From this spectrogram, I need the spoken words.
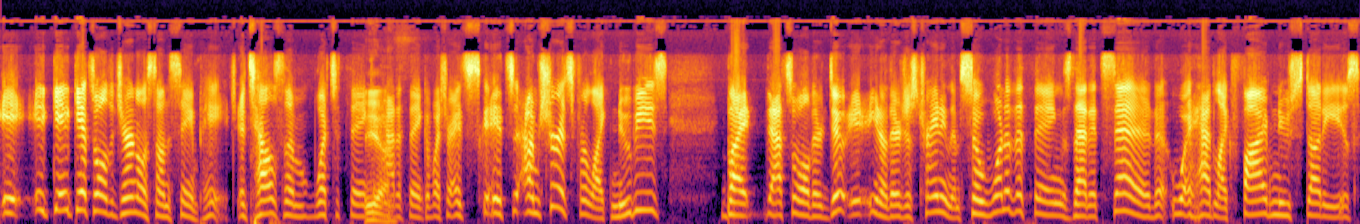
It, it, it gets all the journalists on the same page. It tells them what to think Yeah. and how to think and what to, it's it's I'm sure it's for like newbies, but that's all they're doing. You know, they're just training them. So one of the things that it said, it had like five new studies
